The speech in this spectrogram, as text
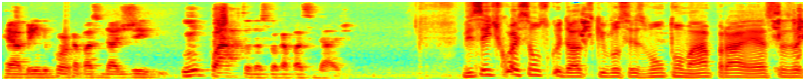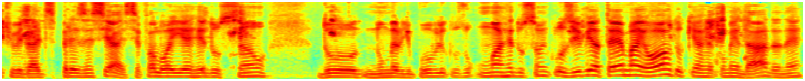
reabrindo com a capacidade de um quarto da sua capacidade. Vicente, quais são os cuidados que vocês vão tomar para essas atividades presenciais? Você falou aí a redução do número de públicos, uma redução inclusive até maior do que a recomendada, né?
